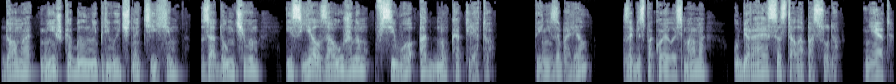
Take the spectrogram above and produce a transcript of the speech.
Дома Мишка был непривычно тихим, задумчивым и съел за ужином всего одну котлету. «Ты не заболел?» — забеспокоилась мама, убирая со стола посуду. «Нет».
